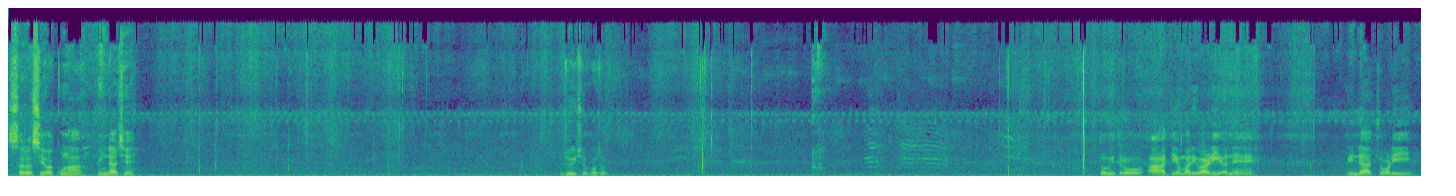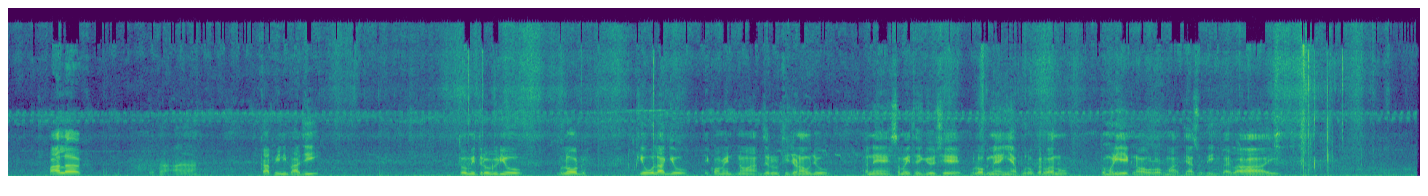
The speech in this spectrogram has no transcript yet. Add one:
સરસ એવા કૂણા ભીંડા છે. જોઈ શકો છો. તો મિત્રો, આ હતી અમારી વાડી અને ભીંડા, ચોળી, પાલક તથા આ કાફીની ભાજી. તો મિત્રો, વીડિયો, વ્લોગ કેવો લાગ્યો એ કોમેન્ટમાં જરૂરથી જણાવજો. અને સમય થઈ ગયો છે, વ્લોગને અહીંયા પૂરો કરવાનો. તો મળીએ એક નવા વ્લોગમાં. ત્યાં સુધી બાય બાય.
